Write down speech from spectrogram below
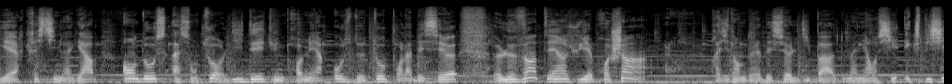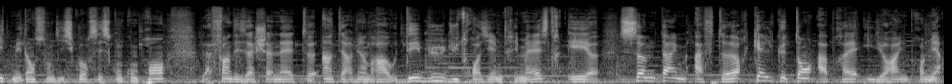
hier, Christine Lagarde endosse à son tour l'idée d'une première hausse de taux pour la BCE le 21 juillet prochain présidente de la BCE ne le dit pas de manière aussi explicite, mais dans son discours, c'est ce qu'on comprend. La fin des achats nets interviendra au début du troisième trimestre et euh, sometime after, quelques temps après, il y aura une première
